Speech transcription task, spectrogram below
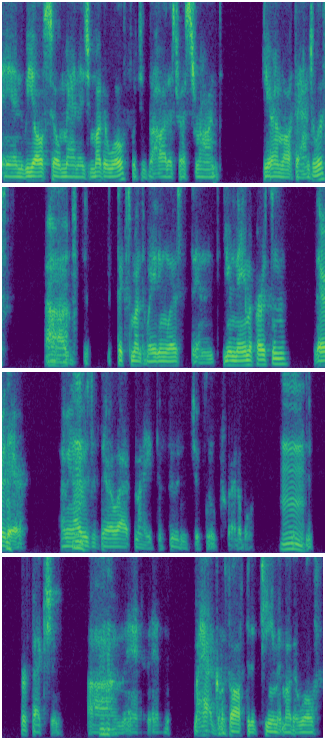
and we also manage Mother Wolf, which is the hottest restaurant here in Los Angeles. Oh, uh, six month waiting list, and you name a person, they're mm-hmm. there. I mean, mm. I was just there last night. The food is just incredible mm. perfection. Mm-hmm. Um, mm-hmm. and, and, my hat goes off to the team at Mother Wolf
